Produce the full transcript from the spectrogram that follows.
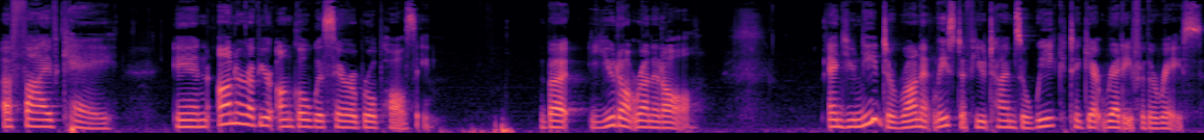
a 5K in honor of your uncle with cerebral palsy, but you don't run at all and you need to run at least a few times a week to get ready for the race.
